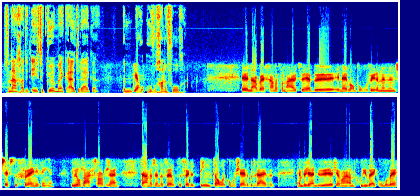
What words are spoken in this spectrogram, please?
Vandaag gaat u het eerste keurmerk uitreiken. Um, ja. ho hoeveel gaan er volgen? Uh, nou, wij gaan ervan uit, we hebben in Nederland ongeveer een, een 60 verenigingen die bij ons aangesloten zijn. Daarna zijn er veel, vele tientallen commerciële bedrijven. En we zijn nu zeg maar een goede week onderweg,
